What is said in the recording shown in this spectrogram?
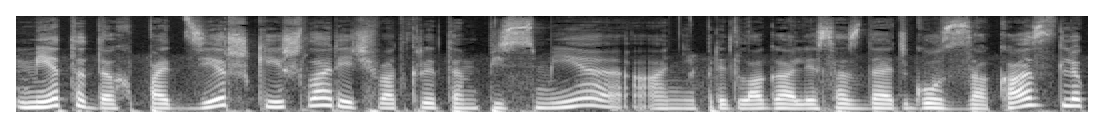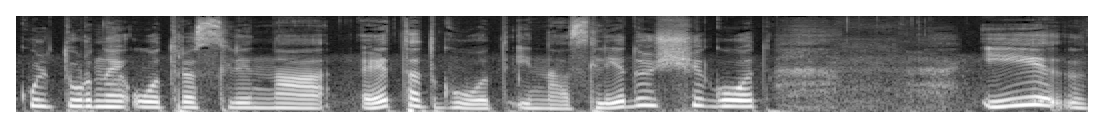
методах поддержки и шла речь в открытом письме. Они предлагали создать госзаказ для культурной отрасли на этот год и на следующий год. И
